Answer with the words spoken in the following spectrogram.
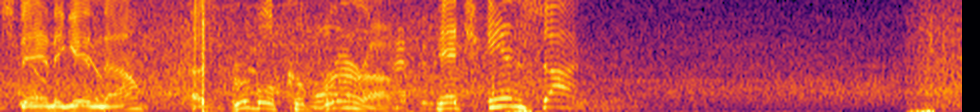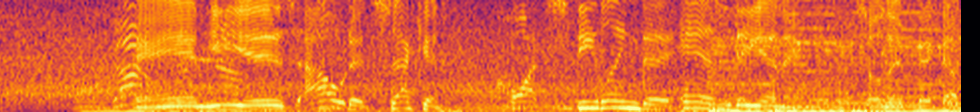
Standing in now, Asdrubal Cabrera. Pitch inside. And he is out at second. Caught stealing to end the inning. So they pick up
